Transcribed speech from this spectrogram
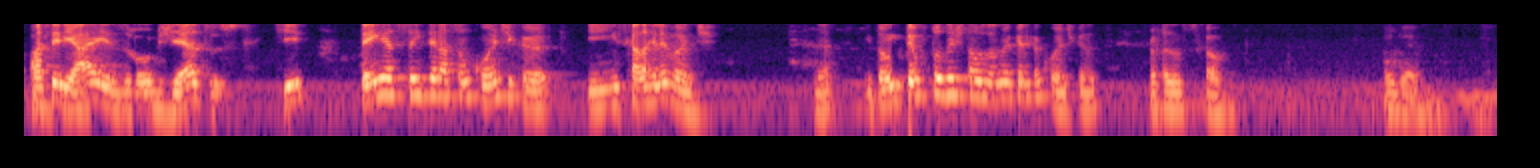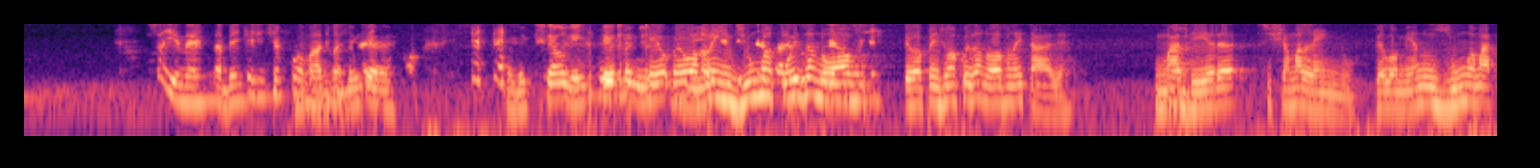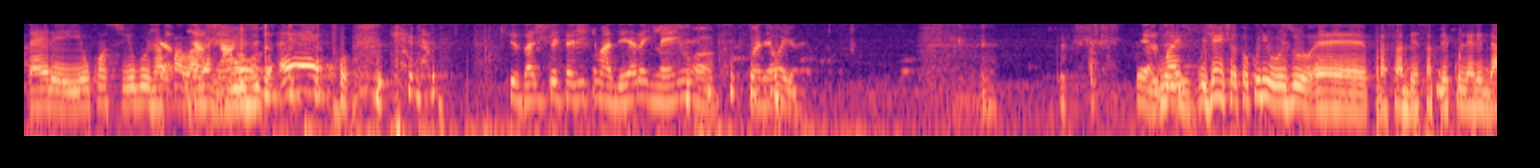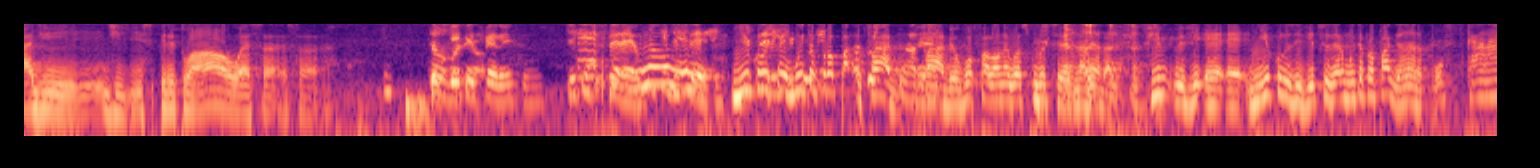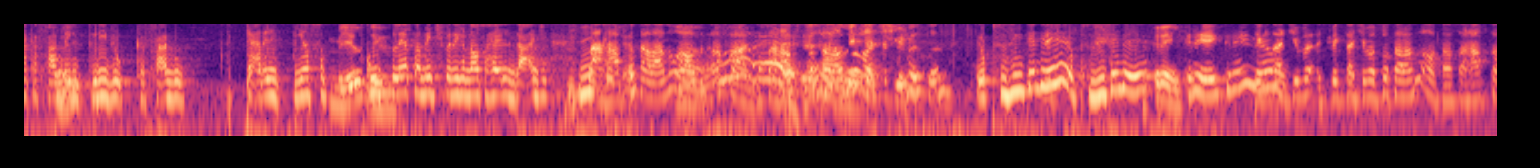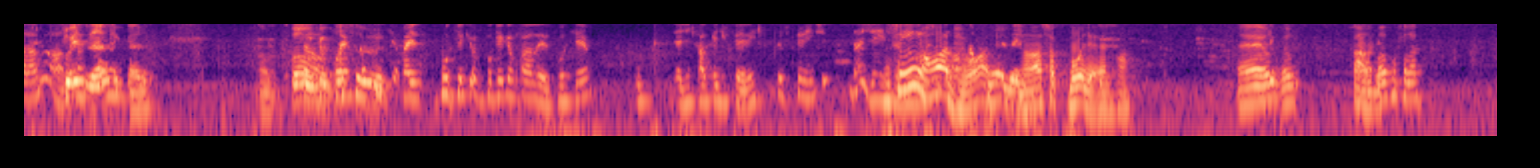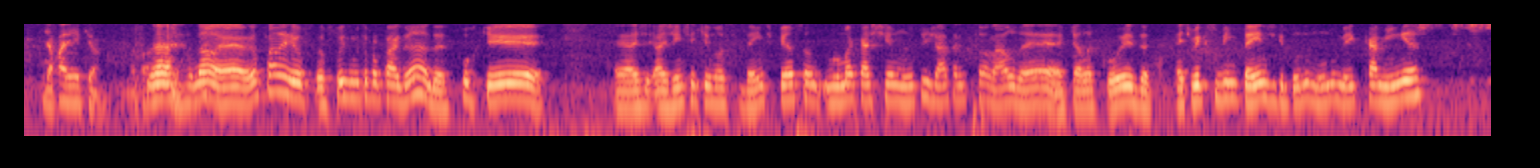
materiais ou objetos que têm essa interação quântica em escala relevante, né? Então, o tempo todo a gente está usando mecânica quântica, né? Para fazer esses cálculos. Doideira. Isso aí, né? Ainda bem que a gente é formado em bastante. É. Ainda bem que tem alguém que pensa nisso. Eu, eu aprendi uma coisa nova. Eu aprendi uma coisa nova na Itália. Madeira ah. se chama lenho. Pelo menos uma matéria aí eu consigo já, já falar já da física. É, pô. Precisar de especialista em madeira, em lenho, ó. Manel aí, ó. Mas, gente, eu tô curioso é, para saber essa peculiaridade de, de espiritual, essa, essa. Então, o que, que é diferente? Né? O que, que, é, é diferente? Não, que é diferente? Nicolas fez muita propaganda. Fábio, é. Fábio, eu vou falar um negócio com você, na verdade. é, é, Nicolas e Vitor fizeram muita propaganda. Pô, caraca, Fábio é incrível. Fábio cara, ele pensa Meu completamente Deus. diferente da nossa realidade. O sarrafo tá lá no alto, tá, Fábio? O sarrafo é, tá lá no alto. Eu preciso entender, eu preciso entender. Creio, creio, creio expectativa, expectativa só tá lá no alto, tá? O sarrafo tá lá no alto. Pois tá? é, né, cara? Bom, o que eu posso... Mas, por, que, mas por, que, por que, que eu falo isso? Porque a gente fala que é diferente porque é diferente da gente. Né? Sim, nosso, óbvio, óbvio. Bolha, na nossa bolha, é. É, eu, eu... Fala, pode falar. Já parei aqui, ó. Não, é, eu falei, eu, eu fiz muita propaganda porque é, a, a, gente aqui no Ocidente pensa numa caixinha muito já tradicional, né? Aquela coisa. A gente vê que subentende que todo mundo meio que caminha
